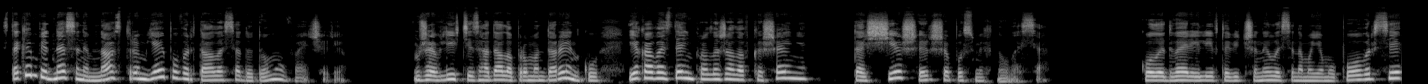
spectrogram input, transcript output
З таким піднесеним настроєм я й поверталася додому ввечері. Вже в ліфті згадала про мандаринку, яка весь день пролежала в кишені, та ще ширше посміхнулася. Коли двері ліфта відчинилися на моєму поверсі,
